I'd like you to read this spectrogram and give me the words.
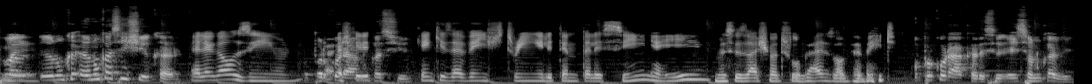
Mas... Eu, nunca, eu nunca assisti, cara. É legalzinho. Vou procurar, ele, nunca assisti. Quem quiser ver em stream, ele tem no Telecine aí. Vocês acham em outros lugares, obviamente. Vou procurar, cara. Esse, esse eu nunca vi.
